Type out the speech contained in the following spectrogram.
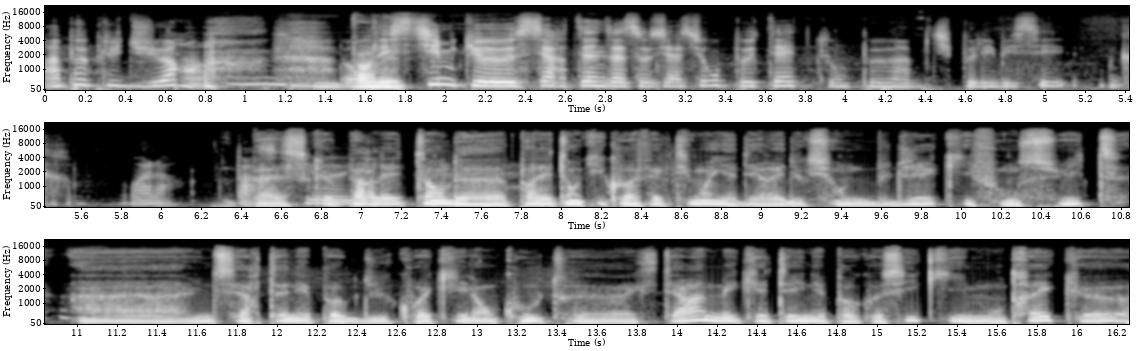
un peu plus durs, on estime que certaines associations, peut-être qu'on peut un petit peu les baisser. Voilà. Parce, que, par, les temps de, par les temps qui courent, effectivement, il y a des réductions de budget qui font suite à une certaine époque du quoi qu'il en coûte, euh, etc., mais qui était une époque aussi qui montrait que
